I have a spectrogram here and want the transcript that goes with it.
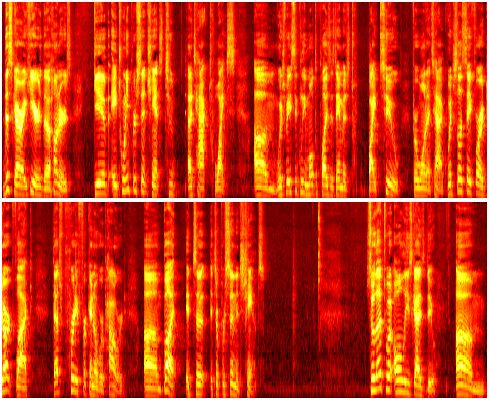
this guy right here, the hunters, give a twenty percent chance to attack twice, um, which basically multiplies his damage by two for one attack. Which let's say for a dark flak, that's pretty freaking overpowered. Um, but it's a it's a percentage chance. So that's what all these guys do. Um,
